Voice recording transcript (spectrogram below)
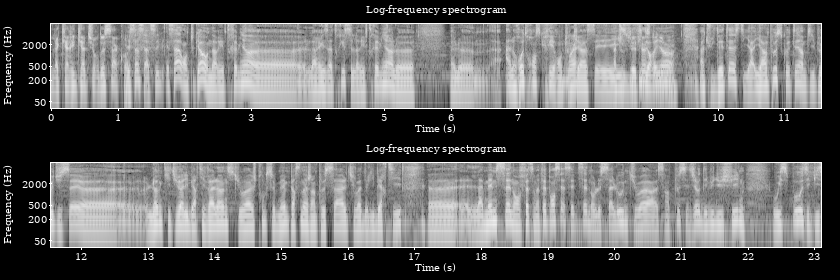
la caricature de ça, quoi. Et ça, c'est assez- et ça, en tout cas, on arrive très bien. euh, la réalisatrice, elle arrive très bien le, à le, à le retranscrire. En tout Ouais. cas, c'est Ah, il suffit de rien. Ah, tu le détestes. Il y a, il y a un peu ce côté un petit peu, tu sais, euh, l'homme qui tue à Liberty Valance. Tu vois, je trouve que ce même personnage un peu sale, tu vois, de Liberty. euh, la même scène, en fait, ça m'a fait penser à cette scène dans le saloon. Tu vois, c'est un peu, c'est déjà au début du film où il se pose et puis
